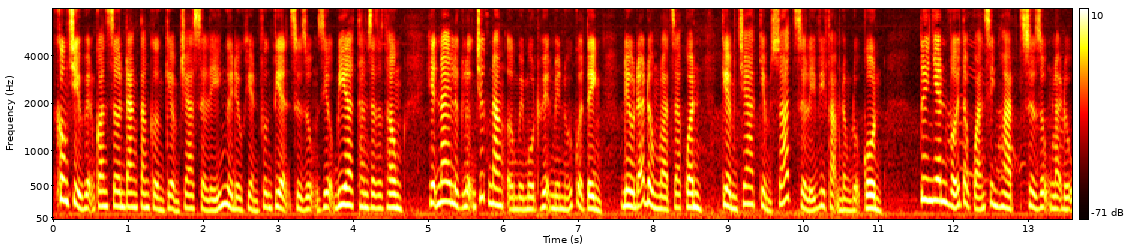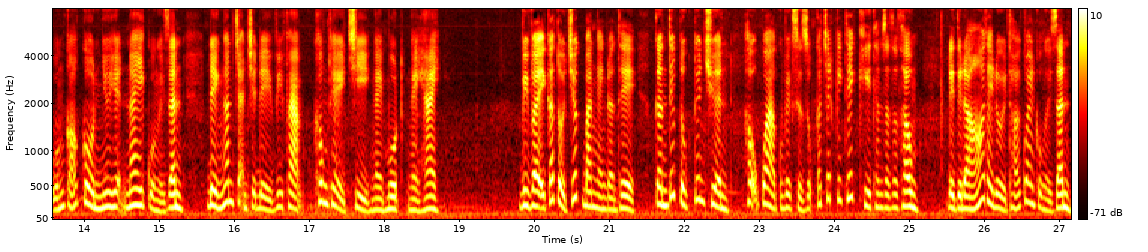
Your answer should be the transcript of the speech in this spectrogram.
không chỉ huyện Quan Sơn đang tăng cường kiểm tra xử lý người điều khiển phương tiện sử dụng rượu bia tham gia giao thông, hiện nay lực lượng chức năng ở 11 huyện miền núi của tỉnh đều đã đồng loạt ra quân kiểm tra kiểm soát xử lý vi phạm nồng độ cồn. Tuy nhiên với tập quán sinh hoạt sử dụng loại đồ uống có cồn như hiện nay của người dân để ngăn chặn triệt để vi phạm không thể chỉ ngày 1, ngày 2. Vì vậy, các tổ chức ban ngành đoàn thể cần tiếp tục tuyên truyền hậu quả của việc sử dụng các chất kích thích khi tham gia giao thông, để từ đó thay đổi thói quen của người dân.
